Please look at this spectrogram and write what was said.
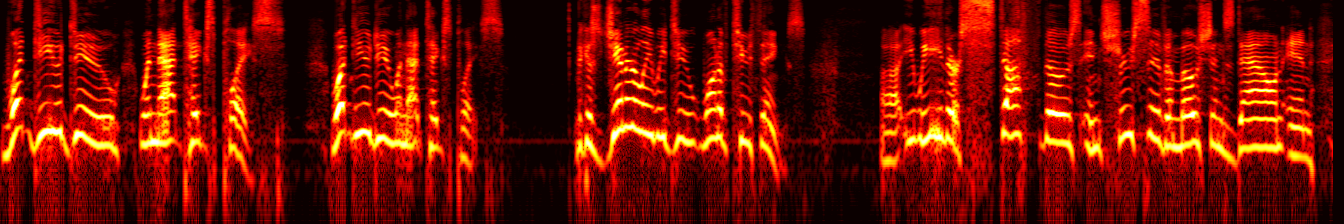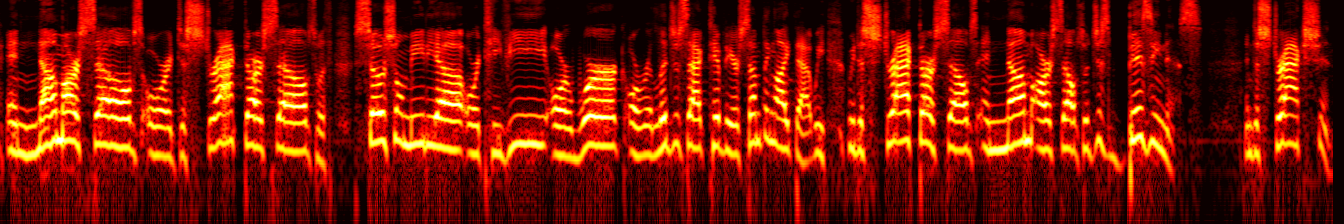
what do you do when that takes place? What do you do when that takes place? Because generally we do one of two things. Uh, we either stuff those intrusive emotions down and, and numb ourselves or distract ourselves with social media or TV or work or religious activity or something like that. We, we distract ourselves and numb ourselves with just busyness and distraction.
